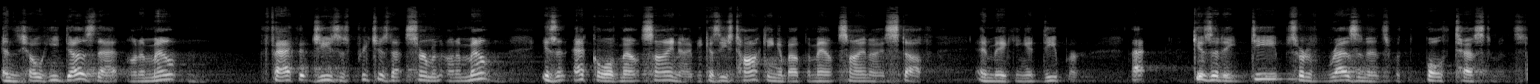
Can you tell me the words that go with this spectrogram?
And so he does that on a mountain. The fact that Jesus preaches that sermon on a mountain is an echo of Mount Sinai because he's talking about the Mount Sinai stuff and making it deeper. That gives it a deep sort of resonance with both Testaments.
